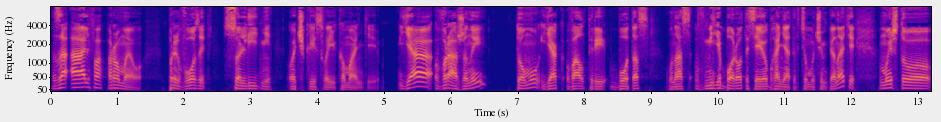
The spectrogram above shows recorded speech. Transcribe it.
за Альфа Ромео привозить солідні очки своїй команді. Я вражений тому, як Валтері Ботас у нас вміє боротися і обганяти в цьому чемпіонаті. Ми ж то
